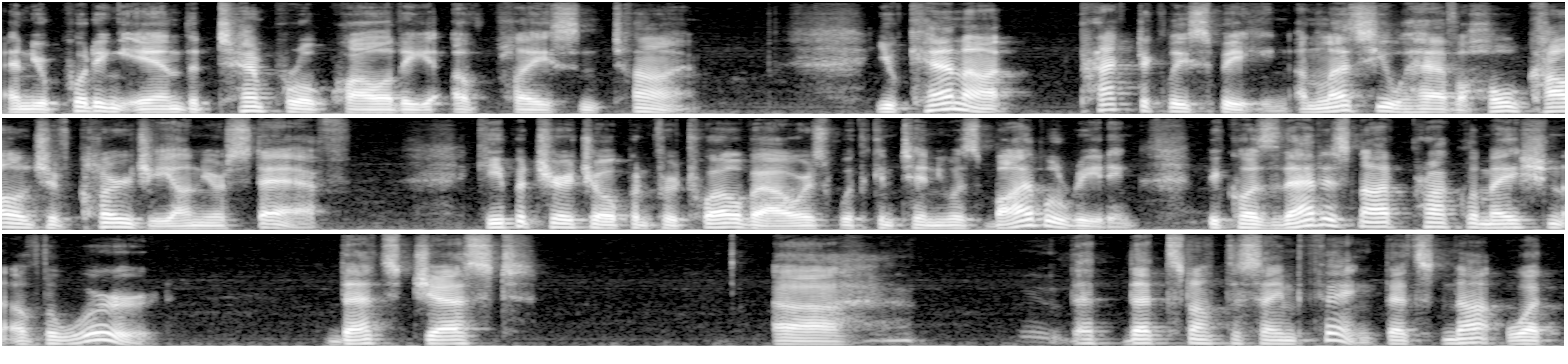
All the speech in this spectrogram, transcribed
and you're putting in the temporal quality of place and time. You cannot, practically speaking, unless you have a whole college of clergy on your staff, keep a church open for 12 hours with continuous Bible reading, because that is not proclamation of the word. That's just uh, that that's not the same thing. That's not what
